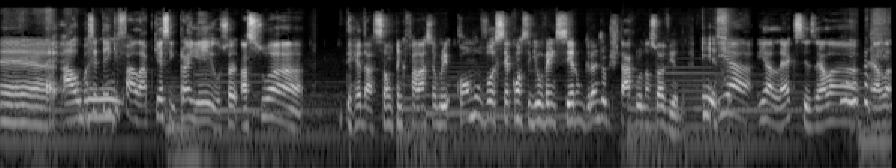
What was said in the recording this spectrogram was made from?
É, algo... Você tem que falar, porque assim, pra Yale, a sua redação tem que falar sobre como você conseguiu vencer um grande obstáculo na sua vida. Isso. E a, e a Alexis, ela, Nunca. ela,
